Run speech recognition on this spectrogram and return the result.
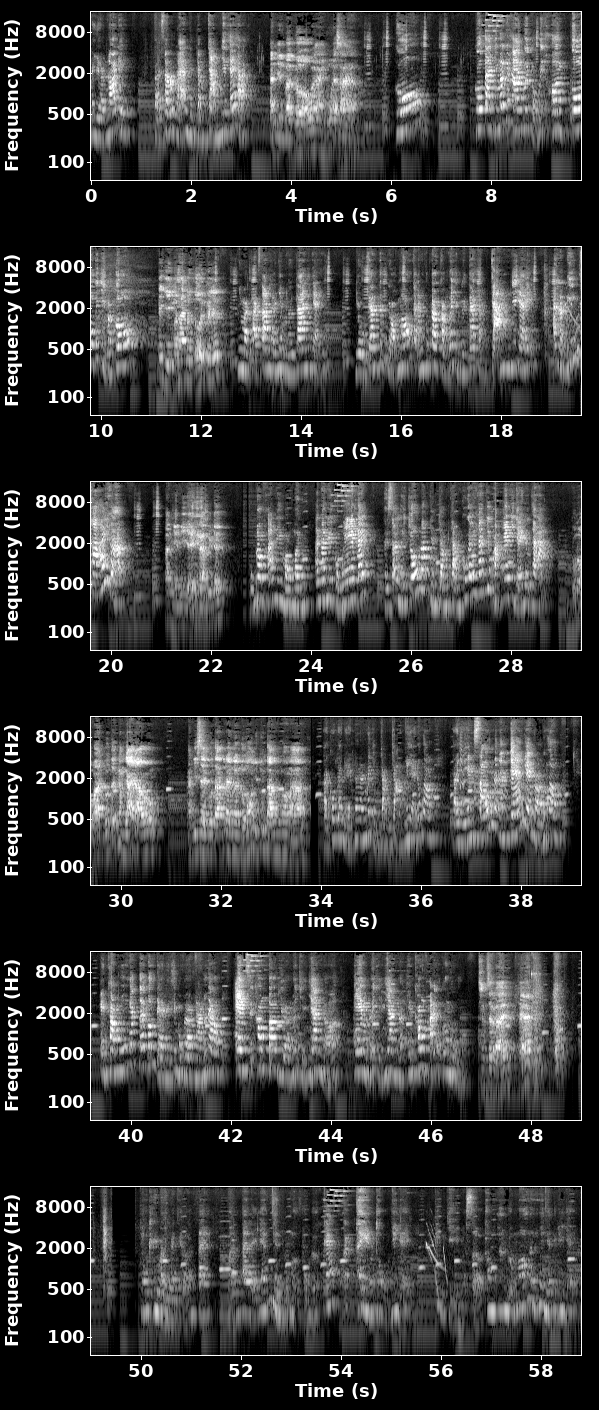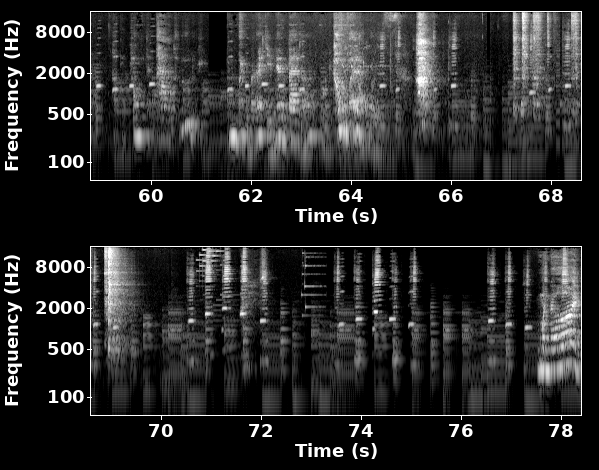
bây giờ nói đi tại sao lúc nãy anh nhìn chằm chằm như thế hả? Anh nhìn bà cô ở quán ăn cũng là sai hả? Cô? Cô ta chỉ mới có 20 tuổi thôi. Cô cái gì mà cô? Cái gì mà 20 tuổi cơ chứ? Nhưng mà tại sao anh lại nhìn người ta như vậy? Dù cho anh tính gọi món thì anh cũng đâu cần phải nhìn người ta chằm chằm như vậy. Anh là biến thái hả? Anh nhìn như vậy thì làm cái chứ? Cũng đâu phải anh đi một mình. Anh đang đi cùng em đấy. Tại sao anh lại trốn mắt nhìn chằm chằm cô gái khác trước mặt em như vậy được hả cũng đâu phải anh cố tình ngắm gái đâu. Anh chỉ xem cô ta có đem lên đồ món cho chúng ta không thôi mà. Tại cô ta đẹp nên anh mới nhìn chằm chằm như vậy đúng không? Tại vì em xấu nên anh chán với em rồi đúng không? Em không muốn nhắc tới vấn đề này thêm một lần nào nữa đâu. Em sẽ không bao giờ nói chuyện với anh nữa. Em mà nói chuyện với anh nữa em không phải là con người. Em sao vậy? Em. Trong khi mình là vợ anh ta mà anh ta lại dám nhìn một người phụ nữ khác một cách thèm thuồng như vậy cái gì mà sợ không ăn đủ món nên mới nhìn như vậy tha thứ được. Mình mà nói chuyện với anh ta nữa, mình không phải là người. Mình ơi!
